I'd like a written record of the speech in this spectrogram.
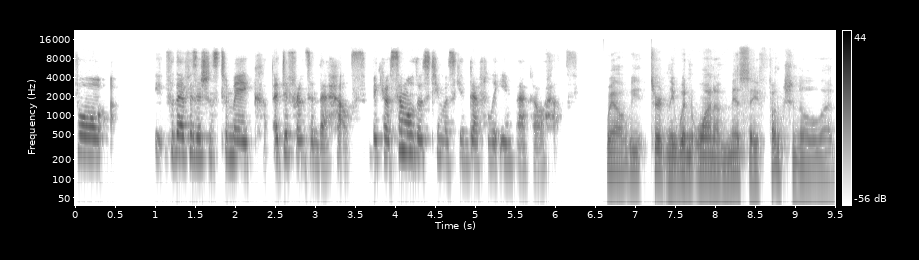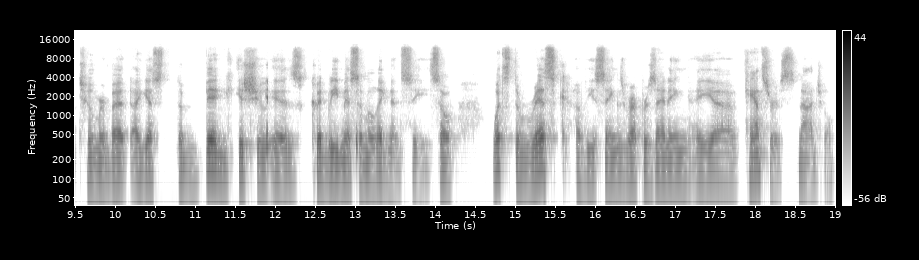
for for their physicians to make a difference in their health because some of those tumors can definitely impact our health. Well, we certainly wouldn't want to miss a functional uh, tumor, but I guess the big issue is could we miss a malignancy? So, what's the risk of these things representing a uh, cancerous nodule?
